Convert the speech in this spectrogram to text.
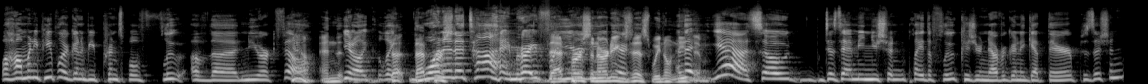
Well, how many people are going to be principal flute of the New York Phil? Yeah, and th- you know, like, like that- that one at a time, right? For that years person already exists. We don't need that- them. Yeah. So does that mean you shouldn't play the flute because you're never going to get their position?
